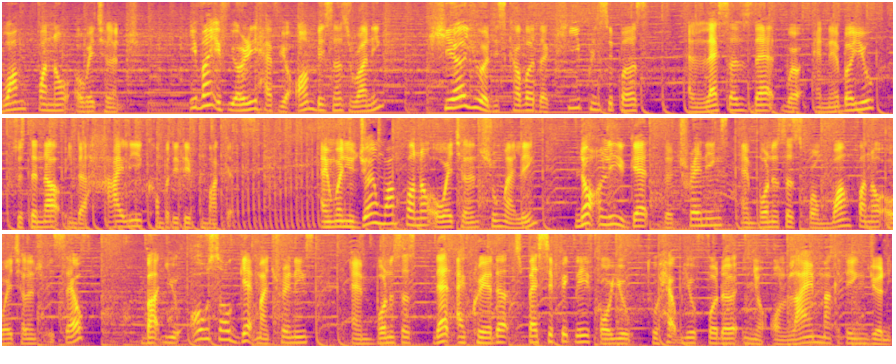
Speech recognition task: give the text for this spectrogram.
One Funnel Away Challenge. Even if you already have your own business running, here you will discover the key principles and lessons that will enable you to stand out in the highly competitive markets. And when you join One Funnel Away Challenge through my link, not only you get the trainings and bonuses from One Funnel Away Challenge itself, but you also get my trainings and bonuses that I created specifically for you to help you further in your online marketing journey.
